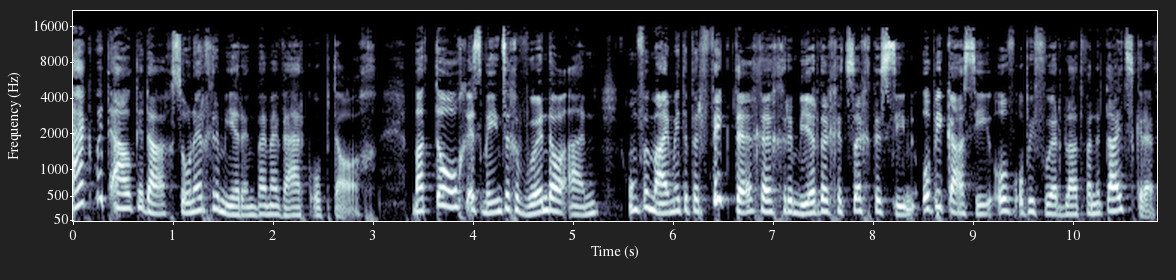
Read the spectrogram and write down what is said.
Ek moet elke dag sonder gremering by my werk opdaag. Maar tog is mense gewoond daaraan om vir my met 'n perfekte gegremeerde gesig te sien op die kassie of op die voorblad van 'n tydskrif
